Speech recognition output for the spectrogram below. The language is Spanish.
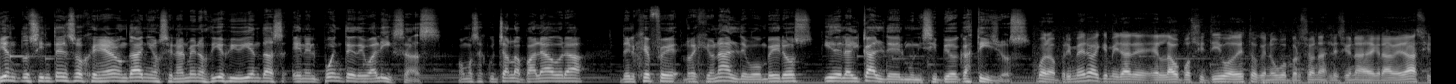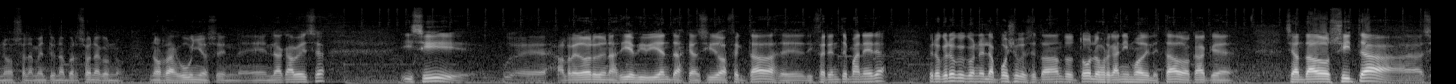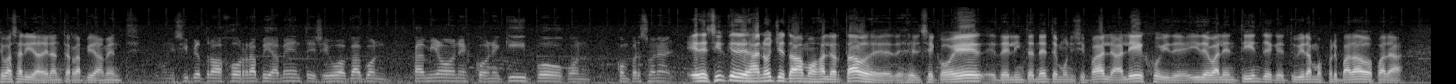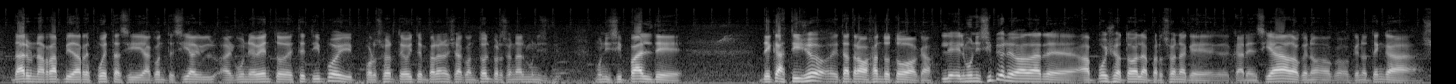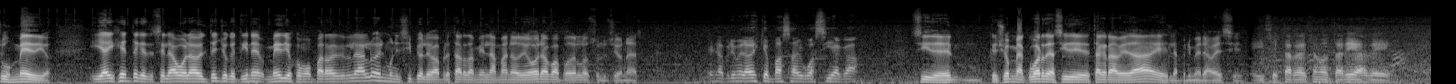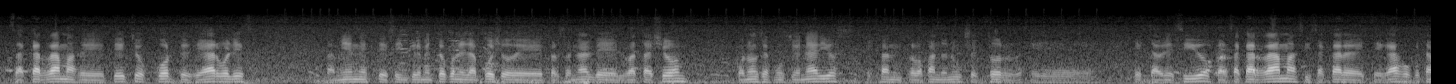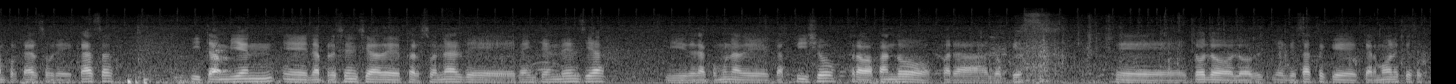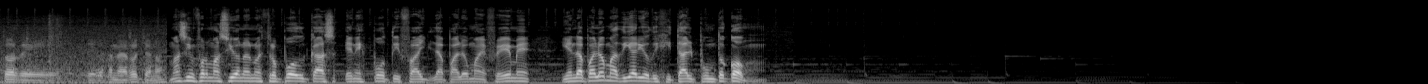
Vientos intensos generaron daños en al menos 10 viviendas en el puente de Balizas. Vamos a escuchar la palabra del jefe regional de bomberos y del alcalde del municipio de Castillos. Bueno, primero hay que mirar el lado positivo de esto, que no hubo personas lesionadas de gravedad, sino solamente una persona con unos rasguños en, la cabeza. Y sí, eh, alrededor de unas 10 viviendas que han sido afectadas de diferente manera, pero creo que con el apoyo que se está dando todos los organismos del Estado acá que se han dado cita, se va a salir adelante rápidamente. El municipio trabajó rápidamente, llegó acá con camiones, con equipo, con, con personal. Es decir, que desde anoche estábamos alertados desde el SECOE, del intendente municipal Alejo y de, y de Valentín, de que estuviéramos preparados para dar una rápida respuesta si acontecía algún evento de este tipo y por suerte hoy temprano ya con todo el personal municipal de, de Castillo está trabajando todo acá. El municipio le va a dar eh, apoyo a toda la persona que carenciada o que no, que no tenga sus medios. Y hay gente que se le ha volado el techo que tiene medios como para arreglarlo, el municipio le va a prestar también la mano de obra para poderlo solucionar. ¿Es la primera vez que pasa algo así acá? Sí, que yo me acuerde así de esta gravedad es la primera vez, sí. Y se está realizando tareas de sacar ramas de techo, cortes de árboles. También este, se incrementó con el apoyo de personal del batallón, con 11 funcionarios que están trabajando en un sector eh, establecido para sacar ramas y sacar este, gajos que están por caer sobre casas y también eh, la presencia de personal de la Intendencia y de la comuna de Castillo trabajando para lo que es eh, todo el desastre que, armó en este sector de, la zona de Rocha. ¿no? Más información a nuestro podcast en Spotify, La Paloma FM y en lapalomadiariodigital.com.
